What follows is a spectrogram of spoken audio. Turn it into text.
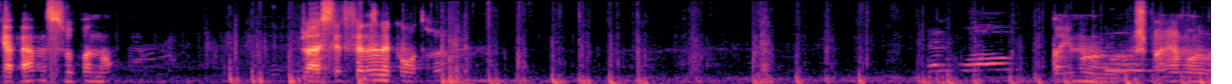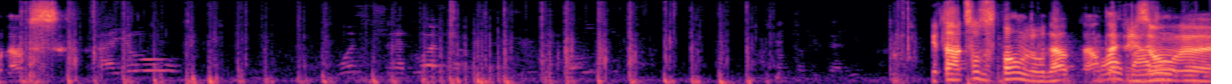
capable si tu veux pas de monde. Je vais essayer de finir le contrat. Ouais, mon- Je prends mon loadout. ici. Il est en dessous du spawn, loadout, entre Ouais, la prison, aller- là,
